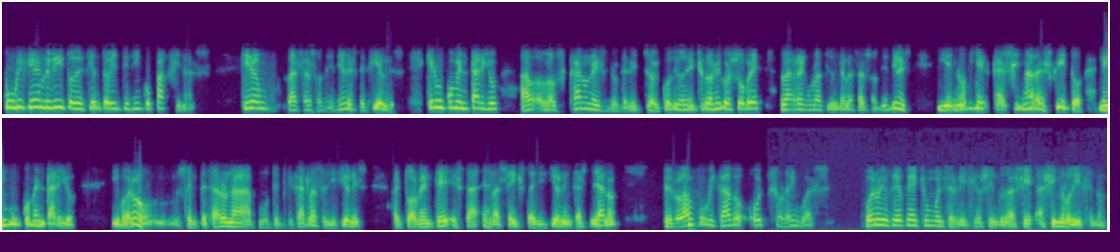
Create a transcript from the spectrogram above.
publiqué un librito de 125 páginas, que eran las asociaciones de fieles, que era un comentario a los cánones del derecho, del Código de Derecho Canónico sobre la regulación de las asociaciones. Y no había casi nada escrito, ningún comentario. Y bueno, se empezaron a multiplicar las ediciones. Actualmente está en la sexta edición en castellano, pero la han publicado ocho lenguas bueno, yo creo que ha hecho un buen servicio, sin duda, así, así me lo dicen. ¿no?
